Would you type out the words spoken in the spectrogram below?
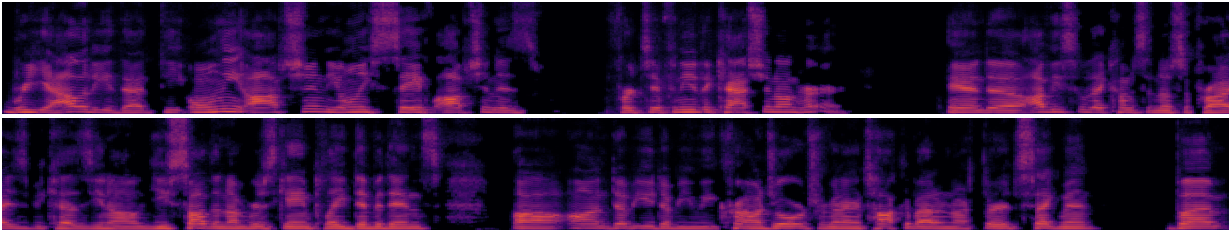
reality that the only option, the only safe option is for Tiffany to cash in on her. And uh, obviously, that comes to no surprise because you know you saw the numbers game play dividends uh, on WWE Crown Jewel, which we're going to talk about in our third segment. But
